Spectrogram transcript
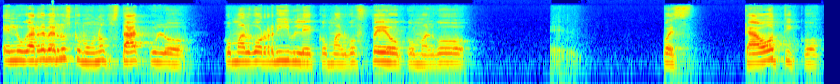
en lugar de verlos como un obstáculo, como algo horrible, como algo feo, como algo, eh, pues, caótico,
